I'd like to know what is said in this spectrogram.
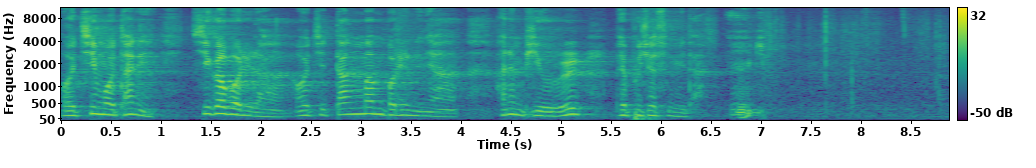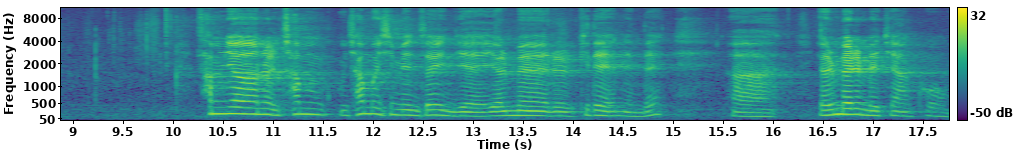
얻지 못하니 찍어버리라. 어찌 땅만 버리느냐 하는 비유를 베푸셨습니다. 3년을 참, 참으시면서 이제 열매를 기대했는데, 아, 열매를 맺지 않고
